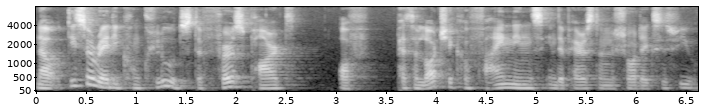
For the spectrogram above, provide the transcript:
Now, this already concludes the first part of pathological findings in the parasternal short axis view.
